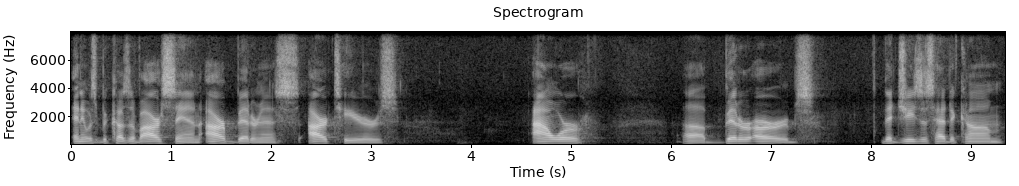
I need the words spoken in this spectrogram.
and it was because of our sin, our bitterness, our tears, our uh, bitter herbs that Jesus had to come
